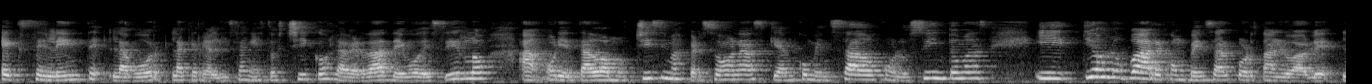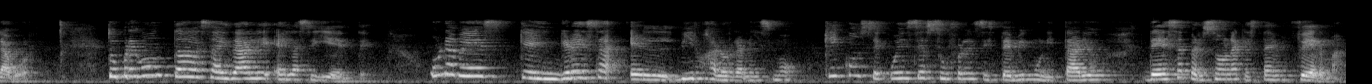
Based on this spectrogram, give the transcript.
excelente labor la que realizan estos chicos, la verdad debo decirlo, han orientado a muchísimas personas que han comenzado con los síntomas y Dios los va a recompensar por tan loable labor. Tu pregunta, Saidali, es la siguiente. Una vez que ingresa el virus al organismo, ¿qué consecuencias sufre el sistema inmunitario de esa persona que está enferma?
